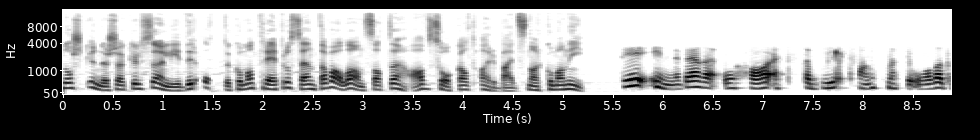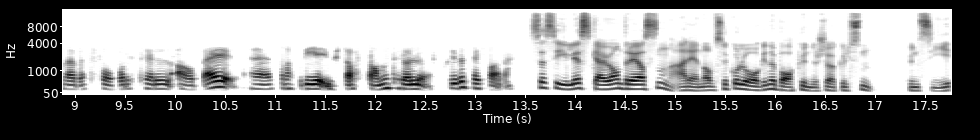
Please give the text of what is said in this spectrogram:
norsk undersøkelse lider 8,3% av alle ansatte av såkalt arbeidsnarkomani. Det innebærer å ha et stabilt tvangsmessig overdrevet forhold til arbeid, sånn at de er ute av stand til å løsrive seg fra det. Cecilie Skau Andreassen er en av psykologene bak undersøkelsen. Hun sier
